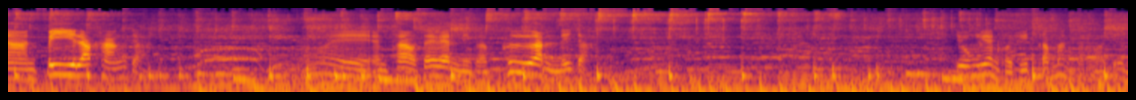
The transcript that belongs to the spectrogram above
นานๆ ปีละครั้งจ้ะ เท้าไส้แว่นนี่ครับเพื่อนนี่จ้ะอยุงเรียนข่อยพิดกับมันตลอดเด่น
